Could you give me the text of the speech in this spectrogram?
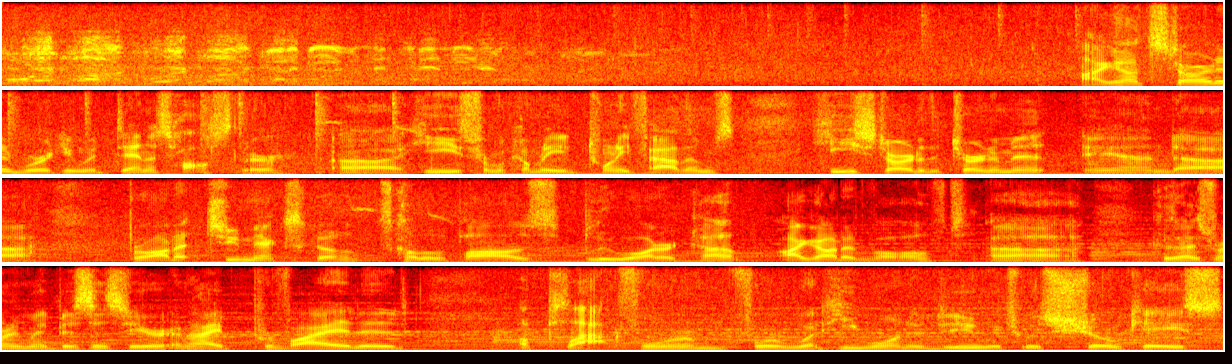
four o'clock. Four o'clock. Gotta be I got started working with Dennis Hostler. Uh, he's from a company, 20 Fathoms. He started the tournament and uh, brought it to Mexico. It's called the La Paz Blue Water Cup. I got involved because I was running my business here and I provided a platform for what he wanted to do, which was showcase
